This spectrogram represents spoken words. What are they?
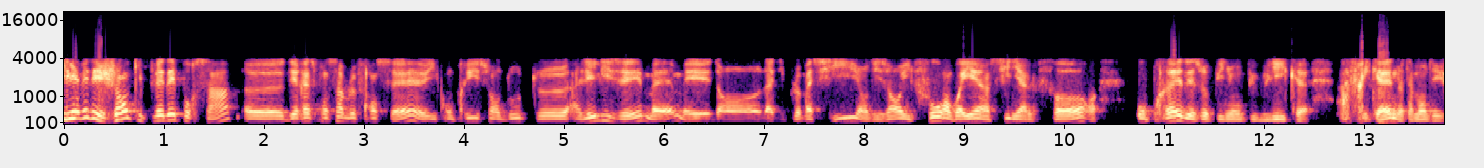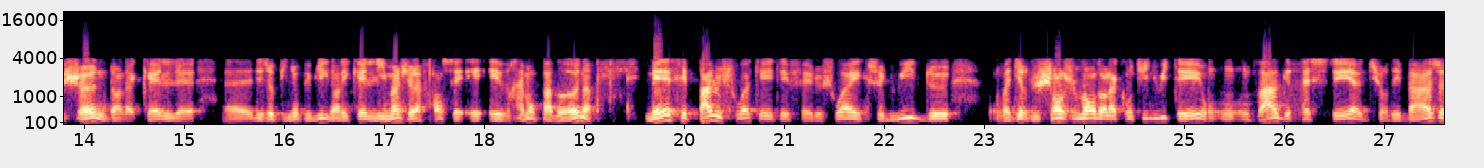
Il y avait des gens qui plaidaient pour ça, euh, des responsables français, y compris sans doute euh, à l'Élysée même et dans la diplomatie, en disant il faut envoyer un signal fort auprès des opinions publiques africaines, notamment des jeunes, dans laquelle euh, des opinions publiques dans lesquelles l'image de la France est, vraiment pas bonne. Mais c'est pas le choix qui a été fait. Le choix est celui de, on va dire, du changement dans la continuité. On, on va rester sur des bases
